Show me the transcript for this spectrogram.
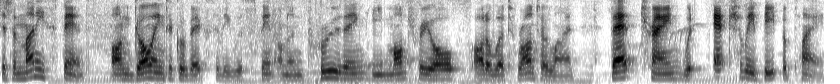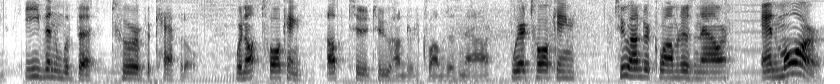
If the money spent on going to Quebec City was spent on improving the Montreal, Ottawa, Toronto line, that train would actually beat the plane, even with the tour of the capital. We're not talking up to 200 kilometers an hour. We're talking 200 kilometers an hour and more.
